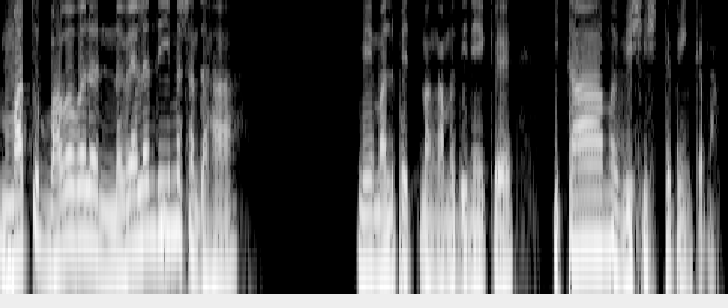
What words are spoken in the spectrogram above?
මතු භවවල නොවැළඳීම සඳහා මේ මලුපෙත් මං අමදින එක ඊටාම විශිෂ්ට පින්කමක්.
